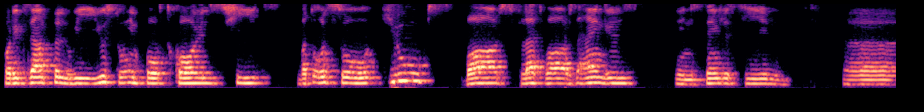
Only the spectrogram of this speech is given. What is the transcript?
for example, we used to import coils, sheets, but also tubes, bars, flat bars, angles in stainless steel, uh,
